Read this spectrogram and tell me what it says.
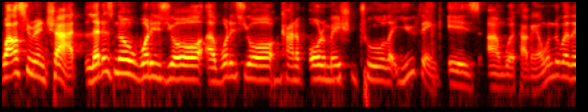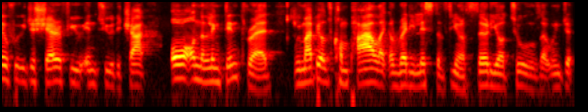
whilst you're in chat, let us know what is your uh, what is your kind of automation tool that you think is um, worth having. I wonder whether if we could just share a few into the chat or on the LinkedIn thread we might be able to compile like a ready list of you know 30 odd tools that we just,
